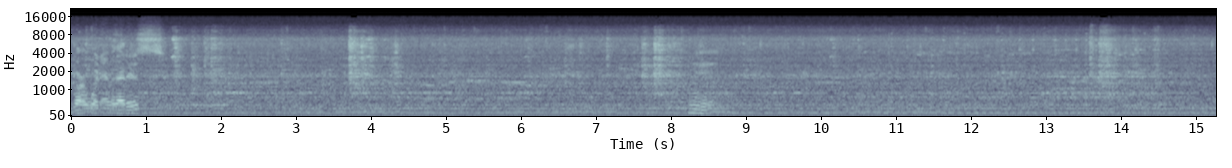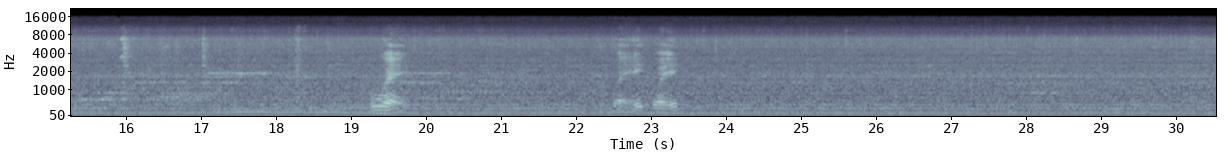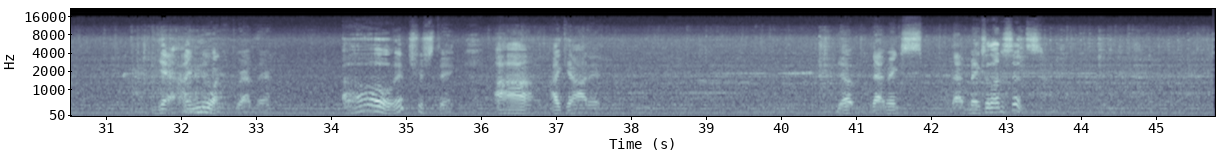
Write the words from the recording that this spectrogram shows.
Or whatever that is. Hmm. Wait. Wait, wait. Yeah, I grab there. Oh, interesting. Ah, I got it. Yep, that makes that makes a lot of sense.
